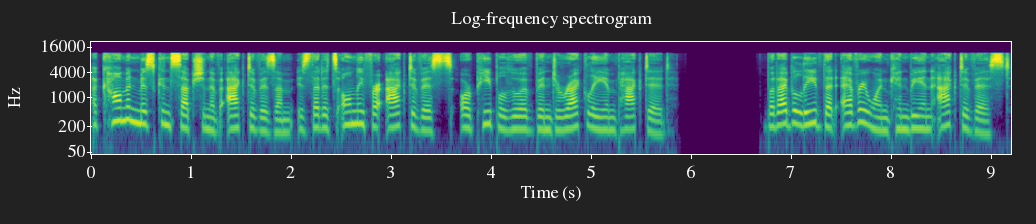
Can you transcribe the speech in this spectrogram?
A common misconception of activism is that it's only for activists or people who have been directly impacted. But I believe that everyone can be an activist,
